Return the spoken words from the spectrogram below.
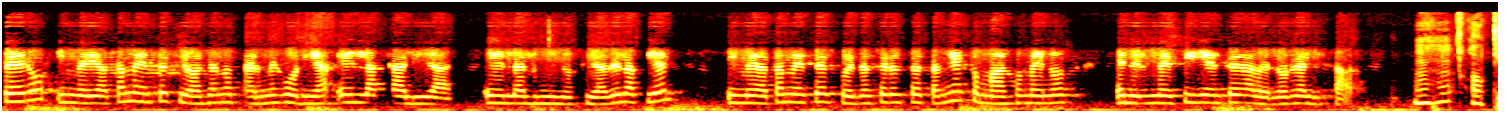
pero inmediatamente si vas a notar mejoría en la calidad, en la luminosidad de la piel, inmediatamente después de hacer el tratamiento, más o menos en el mes siguiente de haberlo realizado. Ujú, ok,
